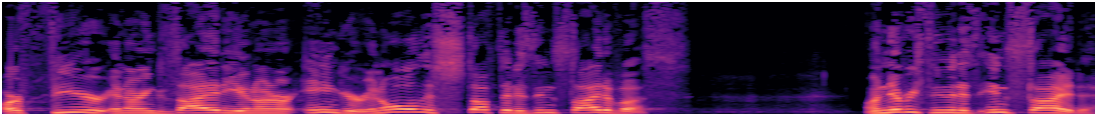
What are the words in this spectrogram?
our fear and our anxiety and on our anger and all this stuff that is inside of us on everything that is inside.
